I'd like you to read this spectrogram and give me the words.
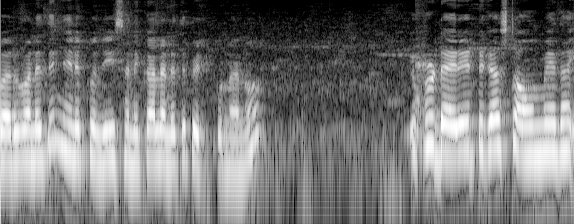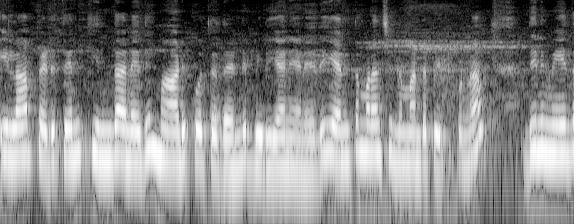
బరువు అనేది నేను కొంచెం ఈ శనికాలు అనేది పెట్టుకున్నాను. ఇప్పుడు డైరెక్ట్గా స్టవ్ మీద ఇలా పెడితే కింద అనేది మాడిపోతుందండి బిర్యానీ అనేది. ఎంత మనం చిన్న మంట పెట్టుకున్నా దీని మీద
